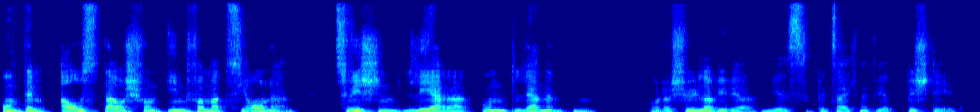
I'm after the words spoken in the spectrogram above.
und dem Austausch von Informationen zwischen Lehrer und Lernenden oder Schüler, wie, wir, wie es bezeichnet wird, besteht.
